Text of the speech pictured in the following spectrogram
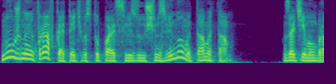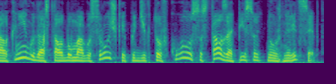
Нужная травка опять выступает связующим звеном и там, и там. Затем убрал книгу, достал бумагу с ручкой, под диктовку Улоса стал записывать нужный рецепт.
